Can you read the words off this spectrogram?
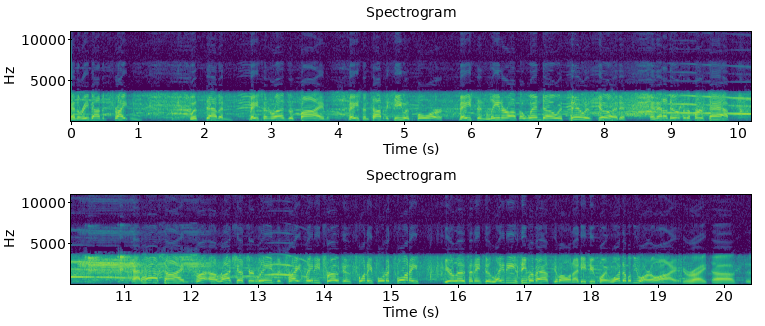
And the rebound to Triton with seven. Mason runs with five. Mason top of the key with four. Mason leaner off the window with two is good. And that'll do it for the first half. At halftime, uh, Rochester leads the Triton Lady Trojans 24 to 20. You're listening to Lady Zebra Basketball, 92.1 WROI. You're right. Uh, as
